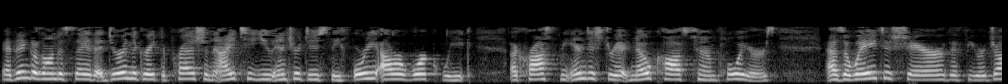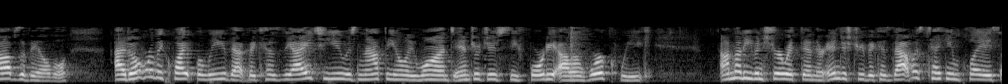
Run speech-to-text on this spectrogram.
It then goes on to say that during the Great Depression, the ITU introduced the 40 hour work week across the industry at no cost to employers as a way to share the fewer jobs available. I don't really quite believe that because the ITU is not the only one to introduce the 40 hour work week. I'm not even sure within their industry because that was taking place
